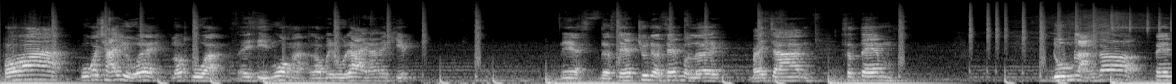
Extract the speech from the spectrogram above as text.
เพราะว่ากูก็ใช้อยู่เว้ยรถกูอะไอสีม่วงอะเราไปดูได้นะในคลิปเนี่ย The Set ชุด The Set หมดเลย ใบจานสเต็มดุมหลังก็เป็น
